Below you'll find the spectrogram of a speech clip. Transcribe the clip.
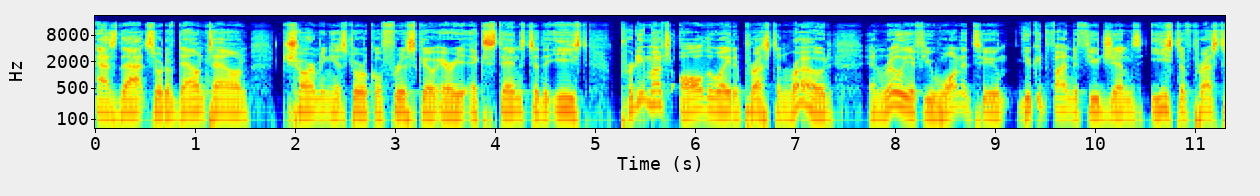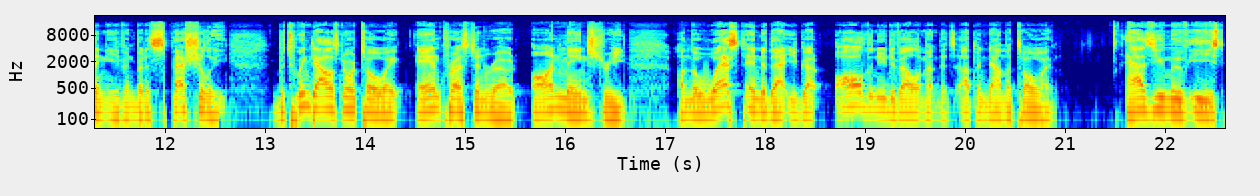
as that sort of downtown, charming historical Frisco area extends to the east, pretty much all the way to Preston Road. And really, if you wanted to, you could find a few gems east of Preston, even, but especially between Dallas North Tollway and Preston Road on Main Street. On the west end of that, you've got all the new development that's up and down the tollway as you move east,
